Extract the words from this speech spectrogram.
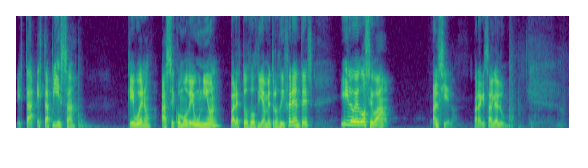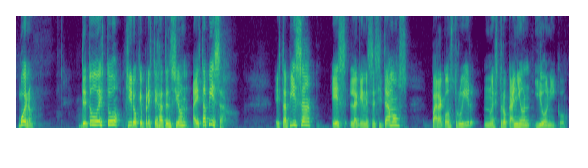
está esta pieza que, bueno, hace como de unión para estos dos diámetros diferentes y luego se va al cielo para que salga el humo. Bueno, de todo esto quiero que prestes atención a esta pieza. Esta pieza es la que necesitamos para construir nuestro cañón iónico.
